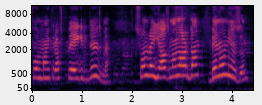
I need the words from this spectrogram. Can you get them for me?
for Minecraft P'ye girdiniz mi? Sonra yazmalardan ben on yazın.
